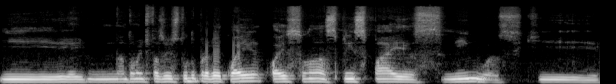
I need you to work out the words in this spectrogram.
E naturalmente fazer o um estudo para ver quais, quais são as principais línguas que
